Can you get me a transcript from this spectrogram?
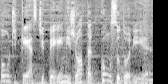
Podcast BMJ Consultoria.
